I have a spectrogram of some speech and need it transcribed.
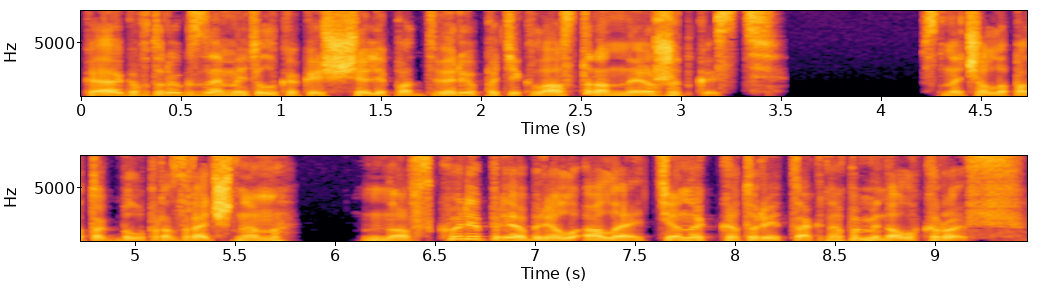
как вдруг заметил, как из щели под дверью потекла странная жидкость. Сначала поток был прозрачным, но вскоре приобрел алый оттенок, который так напоминал кровь.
